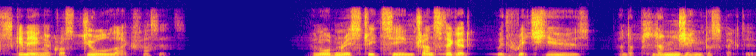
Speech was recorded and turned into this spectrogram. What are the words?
skimming across jewel-like facets. An ordinary street scene transfigured with rich hues and a plunging perspective.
